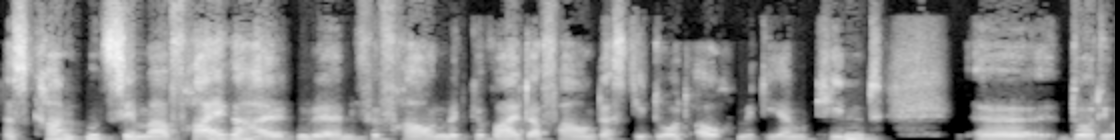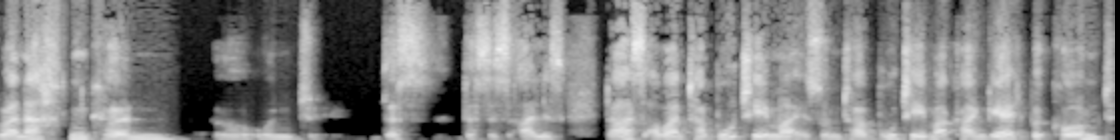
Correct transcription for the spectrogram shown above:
dass Krankenzimmer freigehalten werden für Frauen mit Gewalterfahrung, dass die dort auch mit ihrem Kind äh, dort übernachten können. Äh, und das, das ist alles, da es aber ein Tabuthema ist und ein Tabuthema kein Geld bekommt,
